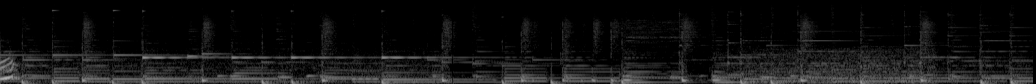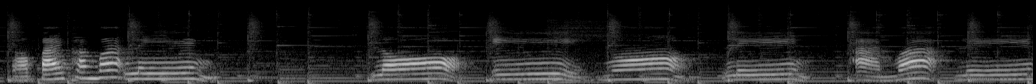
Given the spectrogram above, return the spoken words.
งต่อไปคำว่าเลงลอ เอ งอ เลง อ่านว่าเลง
